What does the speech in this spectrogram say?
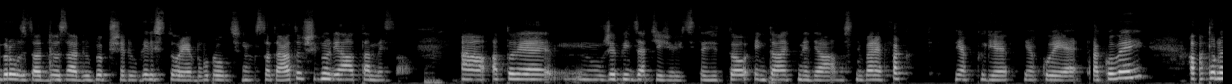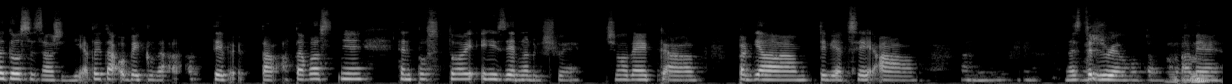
brouzdat dozadu, dopředu, historie, budoucnost a to všechno dělá ta mysl. A, a to je, může být zatěžující, takže to intelekt nedělá, vlastně bere fakt, jak je, jako je takovej, a podle toho se zařídí. A to je ta objektivita. A ta vlastně ten postoj i zjednodušuje. Člověk a pak dělá ty věci a nezdržuje ho to v hlavě.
